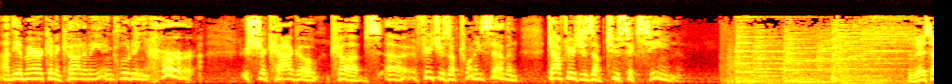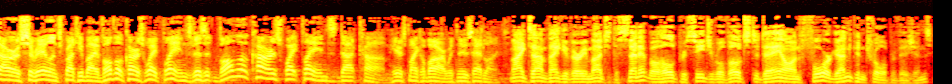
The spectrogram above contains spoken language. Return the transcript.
on the American economy, including her Chicago Cubs. Uh, futures up 27. Dow futures up 216. This hour of surveillance brought to you by Volvo Cars White Plains. Visit VolvoCarsWhitePlains.com. Here's Michael Barr with news headlines. Mike, Tom, thank you very much. The Senate will hold procedural votes today on four gun control provisions.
